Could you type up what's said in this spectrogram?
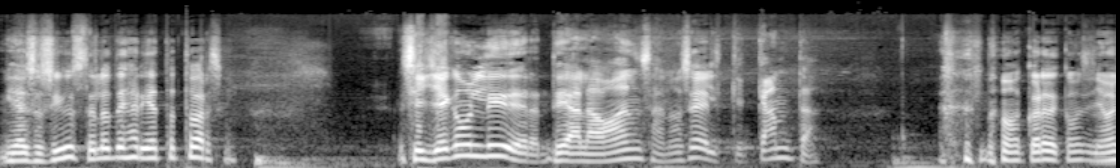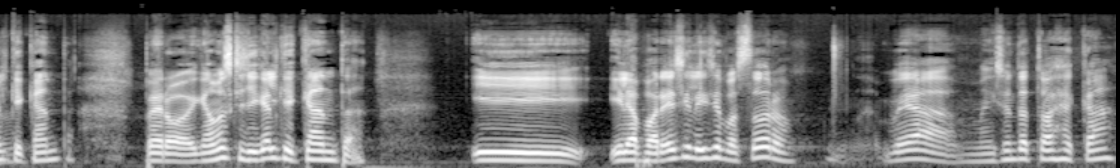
¿Y a sus hijos usted los dejaría tatuarse? Si llega un líder de alabanza, no sé, el que canta, no me acuerdo cómo se llama el que canta, pero digamos que llega el que canta y, y le aparece y le dice, pastor, vea, me hice un tatuaje acá,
